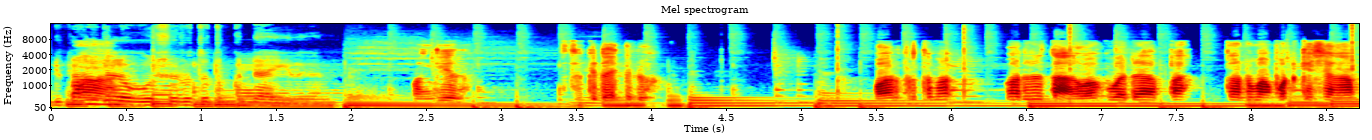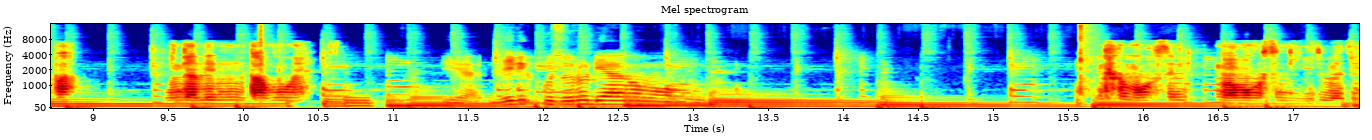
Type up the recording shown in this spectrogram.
Dipanggil Ah. gue suruh tutup kedai gitu kan. Panggil itu kedai aduh baru pertama baru tahu aku ada apa. Tuan rumah podcast yang apa. Ninggalin tamu ya iya jadi aku suruh dia ngomong ngomong sen- ngomong sendiri berarti.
